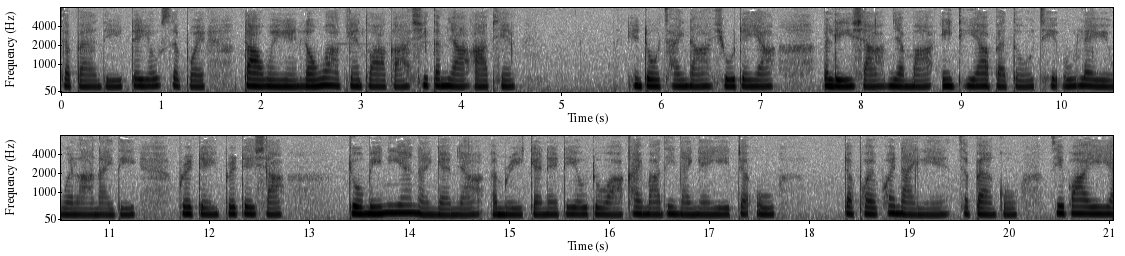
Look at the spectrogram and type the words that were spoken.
ဂျပန်သည်တရုတ်စစ်ပွဲတာဝန်ရင်လုံးဝကင်းသွားကရှိသမျှအားဖြင့်အင်ဒိုချိုင်းနာယူတယားမလေးရှားမြန်မာအိန္ဒိယဘက်သို့ခြေဦးလှည့်၍ဝင်လာနိုင်သည်ဗြိတိန်ဗြိတိရှား ဒိုမီနီယန်နိုင်ငံများအမေရိကန်နှင့်တရုတ်တို့အားခိုင်မာသည့်နိုင်ငံရေးတပ်ဦးတပ်ဖွဲ့ဖွဲ့နိုင်လျင်ဂျပန်ကိုစီးပွားရေးအရ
